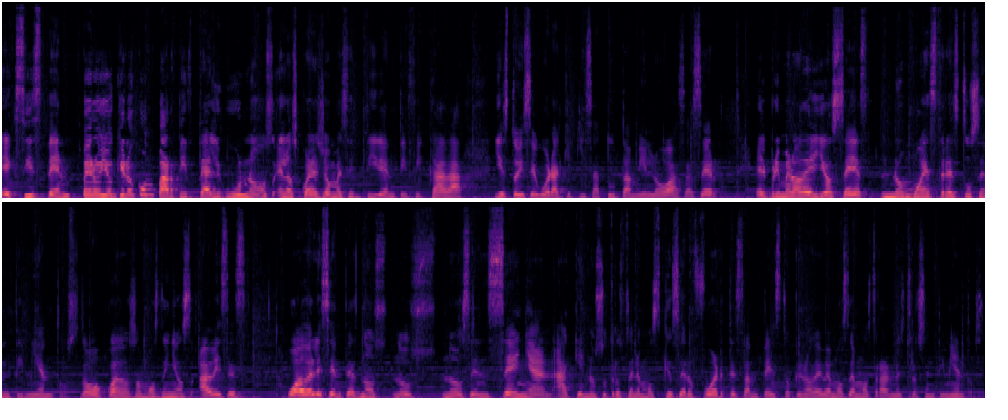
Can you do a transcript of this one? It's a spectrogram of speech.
existen, pero yo quiero compartirte algunos en los cuales yo me sentí identificada y estoy segura que quizá tú también lo vas a hacer. El primero de ellos es no muestres tus sentimientos, ¿no? Cuando somos niños a veces o adolescentes nos, nos, enseñan a que nosotros tenemos que ser fuertes ante esto, que no debemos demostrar nuestros sentimientos.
